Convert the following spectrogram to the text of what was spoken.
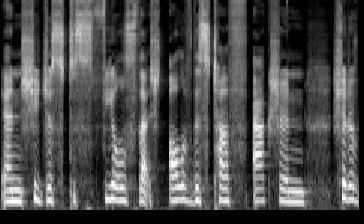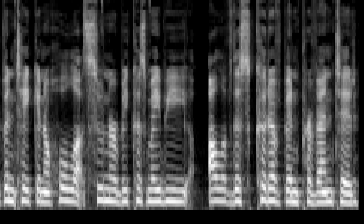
And she just feels that all of this tough action should have been taken a whole lot sooner because maybe all of this could have been prevented.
